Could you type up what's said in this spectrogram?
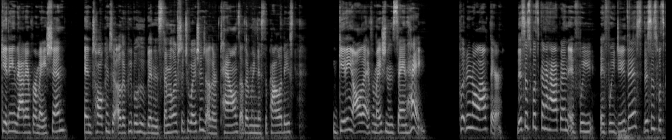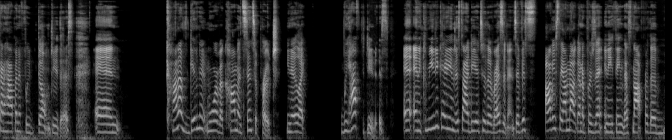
getting that information and talking to other people who've been in similar situations, other towns, other municipalities, getting all that information and saying, "Hey, putting it all out there. This is what's going to happen if we if we do this. This is what's going to happen if we don't do this." And kind of giving it more of a common sense approach. You know, like we have to do this. And, and communicating this idea to the residents. If it's obviously I'm not going to present anything that's not for the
